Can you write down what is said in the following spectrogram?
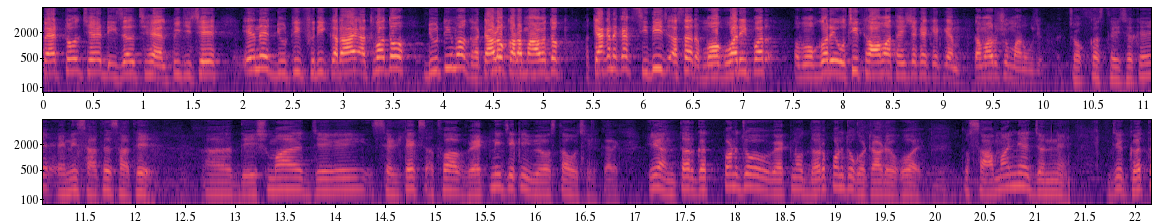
પેટ્રોલ છે ડીઝલ છે એલપીજી છે એને ડ્યુટી ફ્રી કરાય અથવા તો ડ્યુટીમાં ઘટાડો કરવામાં આવે તો ક્યાંક ને ક્યાંક સીધી જ અસર મોંઘવારી પર મોંઘવારી ઓછી થવામાં થઈ શકે કે કેમ? તમારું શું માનવું છે? ચોક્કસ થઈ શકે. એની સાથે સાથે દેશમાં જે સેલટેક્સ અથવા વેટની જે કંઈ વ્યવસ્થાઓ છે એ અંતર્ગત પણ જો વેટનો દર પણ જો ઘટાડ્યો હોય તો સામાન્ય જનને જે ગત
